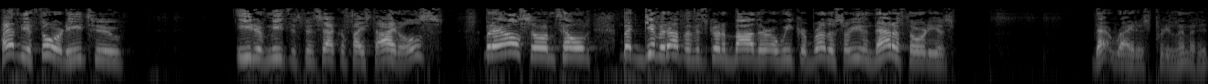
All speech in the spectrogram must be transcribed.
I have the authority to eat of meat that's been sacrificed to idols. But I also am told, but give it up if it's going to bother a weaker brother. So even that authority is, that right is pretty limited.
